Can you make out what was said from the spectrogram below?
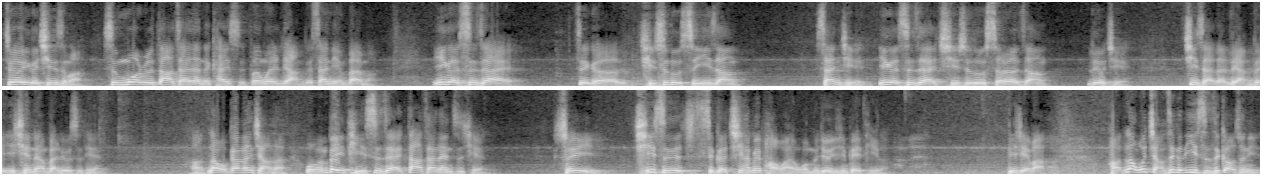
最后一个七是什么？是末日大灾难的开始，分为两个三年半嘛，一个是在这个启示录十一章三节，一个是在启示录十二章六节，记载了两个一千两百六十天。好，那我刚刚讲了，我们被提示在大灾难之前，所以七十这个期还没跑完，我们就已经被提了，理解吗？好，那我讲这个的意思是告诉你。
